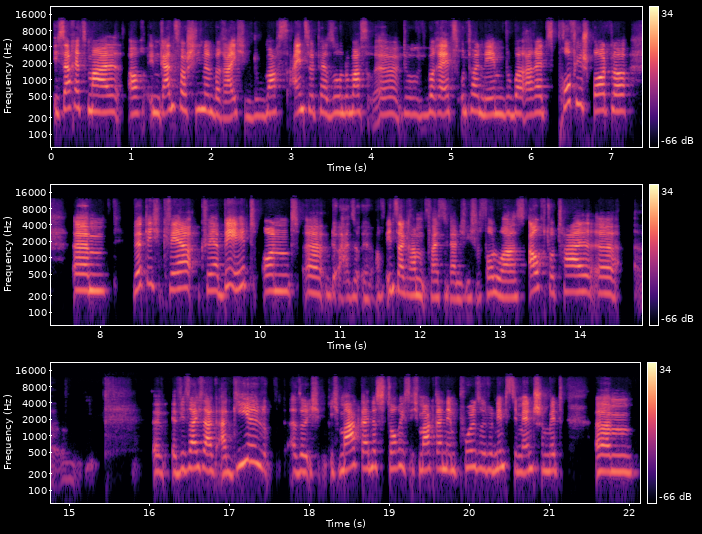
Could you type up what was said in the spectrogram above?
ich sage jetzt mal, auch in ganz verschiedenen Bereichen. Du machst Einzelpersonen, du machst, äh, du berätst Unternehmen, du berätst Profisportler, ähm, wirklich quer, querbeet und äh, also äh, auf Instagram, ich weiß gar nicht, wie viele Follower hast, auch total, äh, äh, äh, wie soll ich sagen, agil. Also ich, ich mag deine Stories, ich mag deine Impulse, du nimmst die Menschen mit. Ähm,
